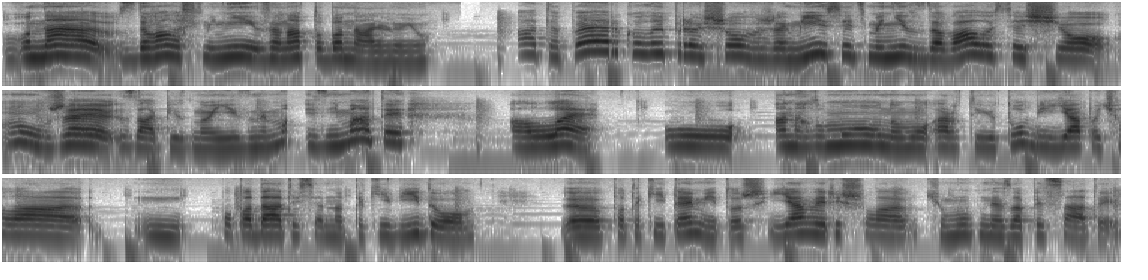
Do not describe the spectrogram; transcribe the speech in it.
вона здавалась мені занадто банальною. А тепер, коли пройшов вже місяць, мені здавалося, що ну, вже запізно її знімати. Але у англомовному арт-ютубі я почала попадатися на такі відео е, по такій темі, тож я вирішила, чому б не записати.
